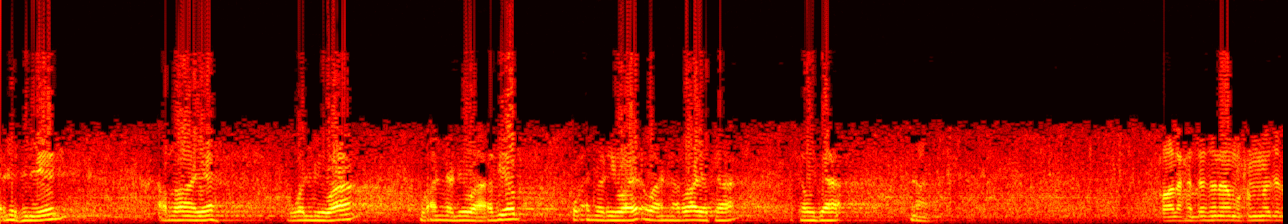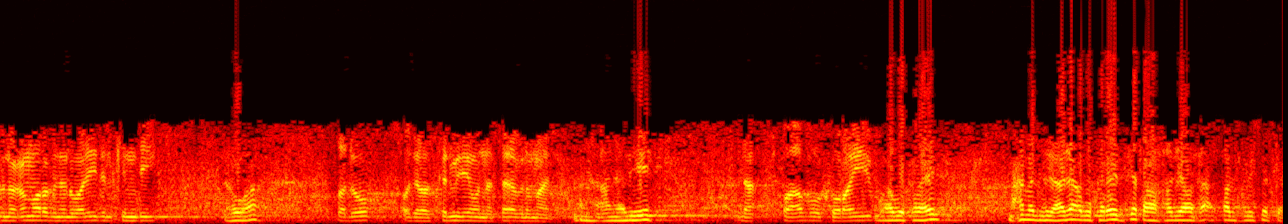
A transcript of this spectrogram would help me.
الاثنين الراية واللواء وأن اللواء أبيض وأن الرواية وأن الراية سوداء. نعم. قال حدثنا محمد بن عمر بن الوليد الكندي. هو؟ صدوق وجه الترمذي والنسائي بن ماجه. عن أبيه؟ لا وأبو كريب. وأبو كريب. محمد بن العلاء أبو كريب ثقة أخرجه أصحاب في ستة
